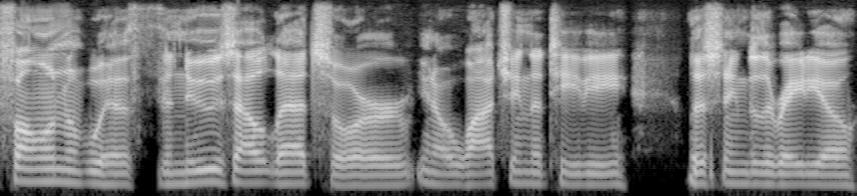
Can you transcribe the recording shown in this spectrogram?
phone with the news outlets or, you know, watching the TV, listening to the radio.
